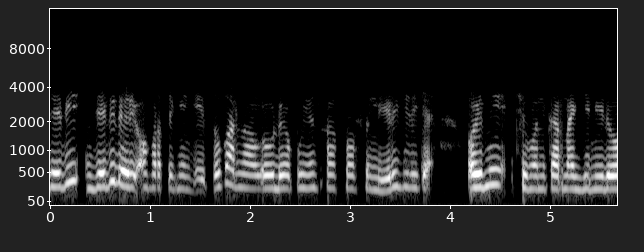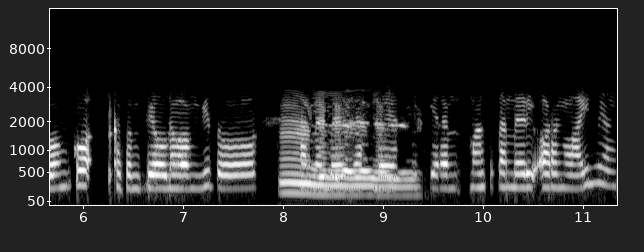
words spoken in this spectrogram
jadi jadi dari overthinking itu karena lo udah punya self love sendiri jadi kayak oh ini cuman karena gini doang kok kesentil doang gitu. Hmm, karena iya, banyak iya, iya, banyak pikiran masukan dari orang lain yang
